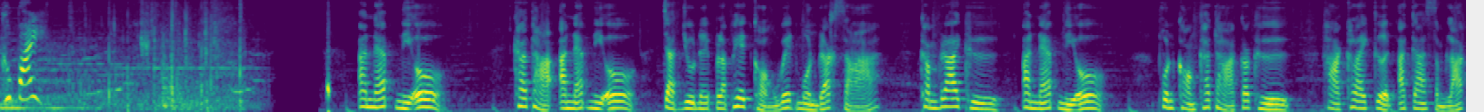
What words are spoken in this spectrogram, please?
เข้าไปอ n น p นิโอคาถาอ n น p นิโอจัดอยู่ในประเภทของเวทมนต์รักษาคำร่ายคืออ n น p นิโอผลของคาถาก็คือ หากใครเกิดอาการสำลัก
